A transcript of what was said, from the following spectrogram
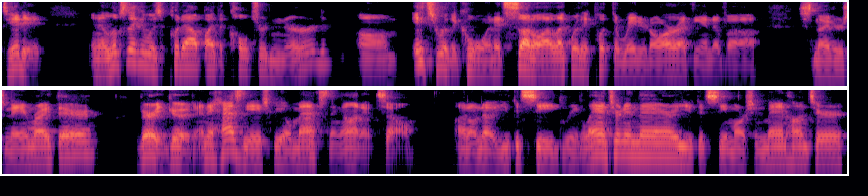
did it, and it looks like it was put out by the cultured nerd. Um, it's really cool and it's subtle. I like where they put the rated R at the end of uh Snyder's name right there. Very good. And it has the HBO Max thing on it. So I don't know. You could see Green Lantern in there. You could see Martian Manhunter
